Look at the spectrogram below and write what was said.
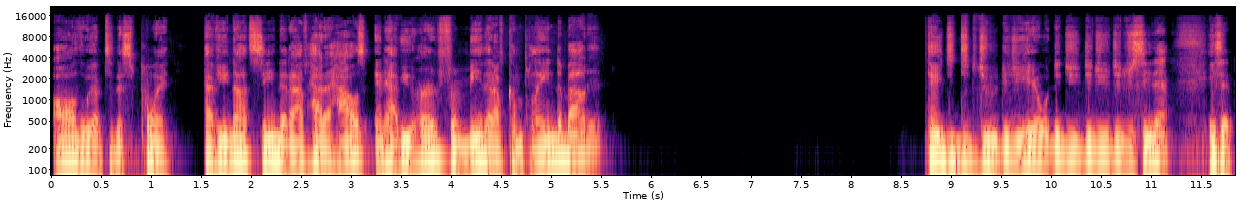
all the way up to this point? Have you not seen that I've had a house? And have you heard from me that I've complained about it? Did, did you did you hear what did you did you did you see that? He said,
